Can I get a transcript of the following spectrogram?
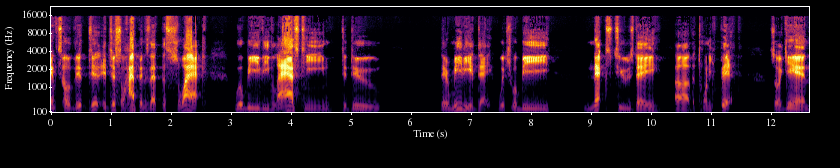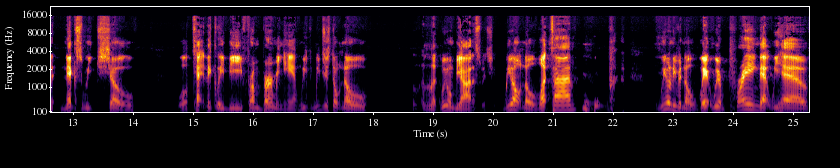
And so it just so happens that the SWAC will be the last team to do their media day, which will be next Tuesday, uh, the 25th. So again, next week's show will technically be from Birmingham. We we just don't know. Look, we're gonna be honest with you. We don't know what time. we don't even know where. We're praying that we have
